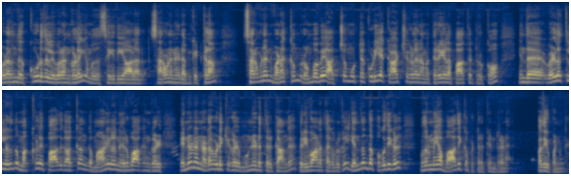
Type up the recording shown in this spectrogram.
தொடர்ந்து கூடுதல் விவரங்களை எமது செய்தியாளர் சரவணனிடம் கேட்கலாம். சரவணன் வணக்கம். ரொம்பவே அச்சமூட்டக்கூடிய காட்சிகளை நம்ம திரையில பார்த்துட்டு இருக்கோம். இந்த வெள்ளத்திலிருந்து மக்களை பாதுகாக்க அங்க மாநில நிர்வாகங்கள் என்னென்ன நடவடிக்கைகள் முன்னெடுத்திருக்காங்க? விரிவான தகவல்கள் எந்தெந்த பகுதிகள் முதன்மையா பாதிக்கப்பட்டிருக்கின்றன? பதிவு பண்ணுங்க.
